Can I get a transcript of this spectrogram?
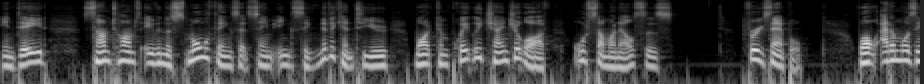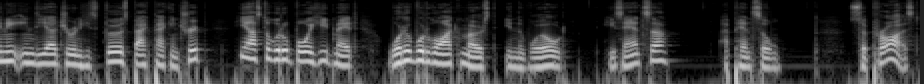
Indeed, sometimes even the small things that seem insignificant to you might completely change your life or someone else's. For example, while Adam was in India during his first backpacking trip, he asked a little boy he'd met what it would like most in the world. His answer? A pencil. Surprised,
